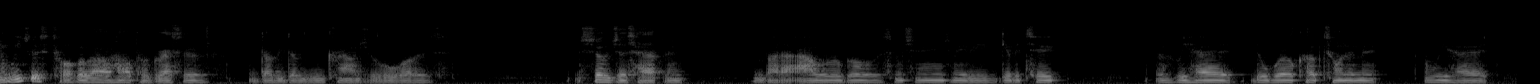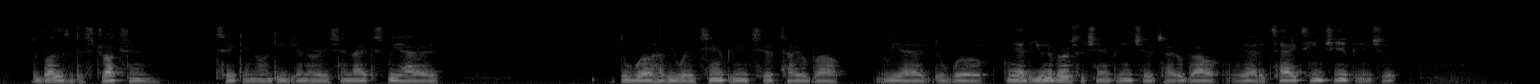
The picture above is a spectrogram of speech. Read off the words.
Can we just talk about how progressive WWE Crown Jewel was? The show just happened about an hour ago, some change, maybe give or take. We had the World Cup tournament, we had the Brothers of Destruction taking on D-Generation X. We had the World Heavyweight Championship title bout. We had the World, we had the Universal Championship title bout. We had a Tag Team Championship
